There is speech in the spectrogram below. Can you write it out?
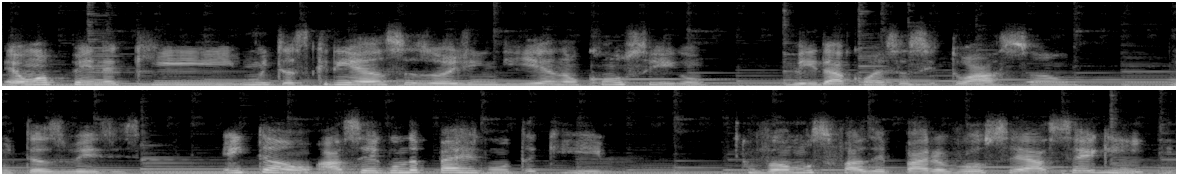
É uma pena que muitas crianças hoje em dia não consigam lidar com essa situação, muitas vezes. Então, a segunda pergunta que vamos fazer para você a seguinte:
